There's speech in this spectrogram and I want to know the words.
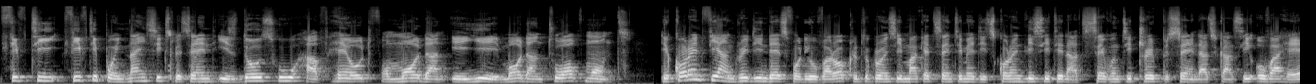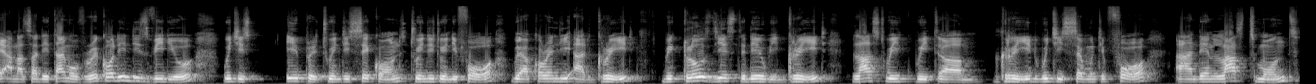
50 50.96% is those who have held for more than a year, more than 12 months. The current fear and greed index for the overall cryptocurrency market sentiment is currently sitting at 73% as you can see over here and as at the time of recording this video which is April 22nd, 2024, we are currently at greed. We closed yesterday with greed, last week with um, greed, which is 74, and then last month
